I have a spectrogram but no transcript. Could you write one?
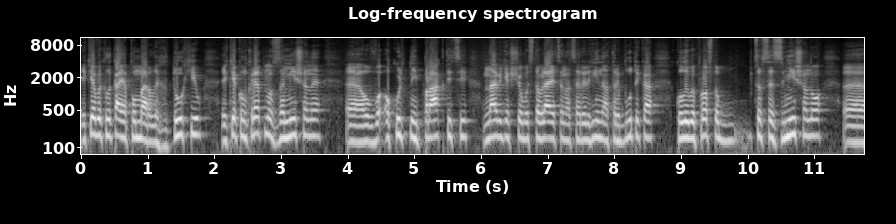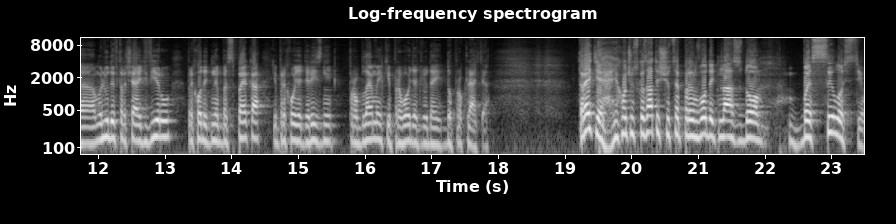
яке викликає померлих духів, яке конкретно замішане в окультній практиці, навіть якщо виставляється на це релігійна атрибутика, коли ви просто це все змішано, е, люди втрачають віру, приходить небезпека і приходять різні проблеми, які приводять людей до прокляття. Третє, я хочу сказати, що це приводить нас до безсилості,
